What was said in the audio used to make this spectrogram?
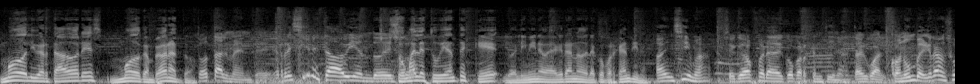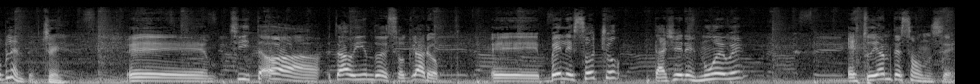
Modo Libertadores, modo campeonato. Totalmente. Recién estaba viendo eso. Sumale estudiantes que lo elimina Belgrano de la Copa Argentina. Ah, encima se quedó fuera de Copa Argentina, tal cual. Con un Belgrano suplente. Sí. Eh, sí, estaba, estaba viendo eso, claro. Eh, Vélez 8, Talleres 9, Estudiantes 11.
